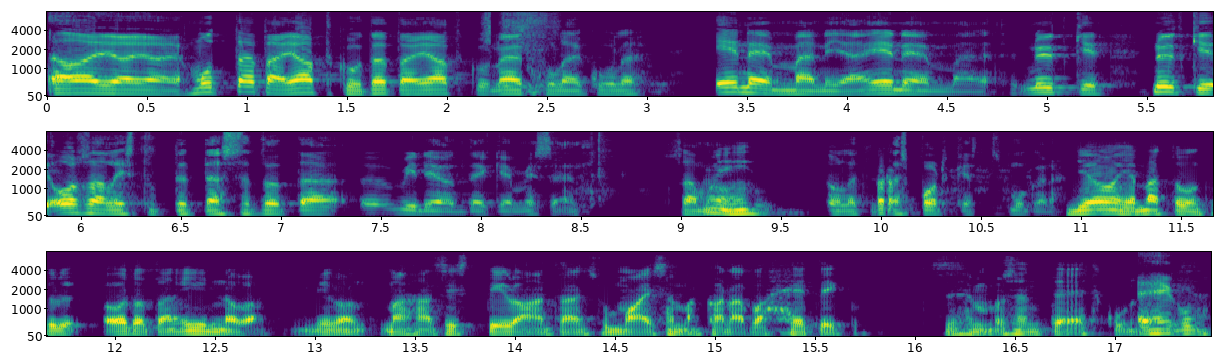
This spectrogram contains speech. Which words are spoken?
ai ai ai, mutta tätä jatkuu, tätä jatkuu, näitä tulee kuule enemmän ja enemmän. Et nytkin, nytkin osallistutte tässä tota, videon tekemiseen samalla niin. kun olette tässä podcastissa mukana. Joo, ja mä tuun kyllä, odotan innolla, milloin mähän siis tilaan tämän sun maisemakanavan heti, kun semmoisen teet. Kun... Ei, kun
